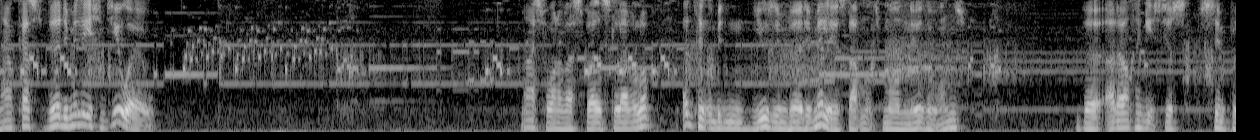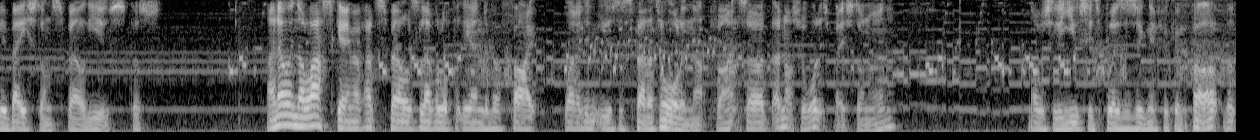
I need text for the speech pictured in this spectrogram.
Now cast Verdimillious Duo. Nice one of our spells to level up. I don't think we've been using Verdimillious that much more than the other ones. But I don't think it's just simply based on spell use, because I know in the last game I've had spells level up at the end of a fight when I didn't use the spell at all in that fight, so I'm not sure what it's based on really. Obviously usage plays a significant part, but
